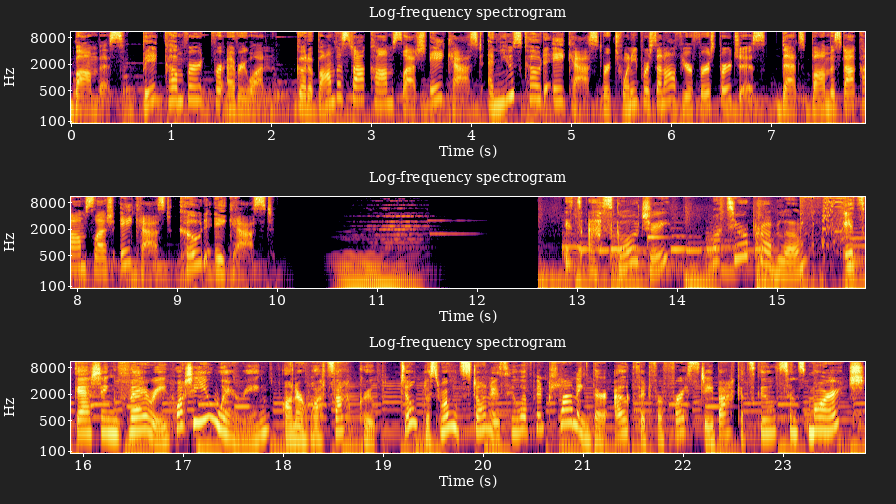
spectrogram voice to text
Bombas. Big comfort for everyone. Go to bombas.com slash ACAST and use code ACAST for 20% off your first purchase. That's bombas.com slash ACAST. Code ACAST. It's Ask Audrey. What's your problem? It's getting very. What are you wearing? On our WhatsApp group, Douglas Road Stunners who have been planning their outfit for first day back at school since March.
